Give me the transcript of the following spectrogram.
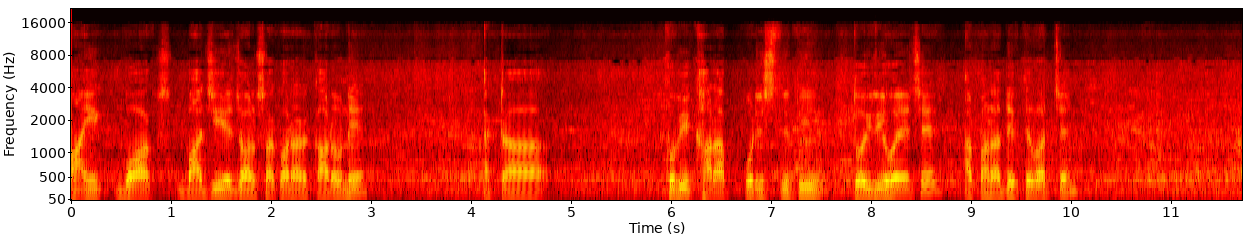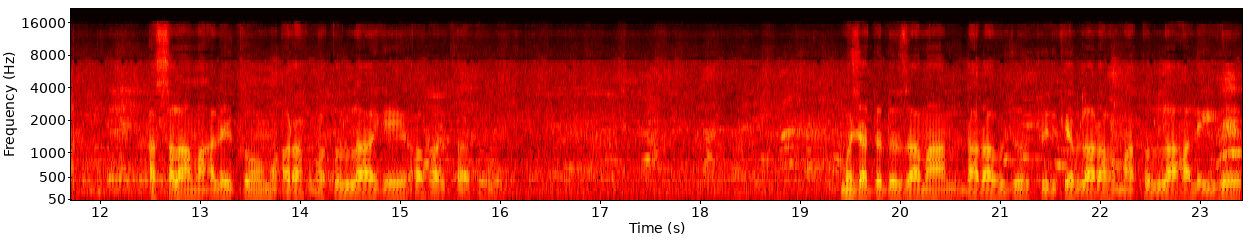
মাইক বক্স বাজিয়ে জলসা করার কারণে একটা খুবই খারাপ পরিস্থিতি তৈরি হয়েছে। আপনারা দেখতে পাচ্ছেন। আসসালামু আলাইকুম রহমতুল্লাহ অবরকাতুহ মুজাদ্দুজ্জামান দাদা হুজুর, পীর কেবলা রহমাতুল্লাহ আলীহের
